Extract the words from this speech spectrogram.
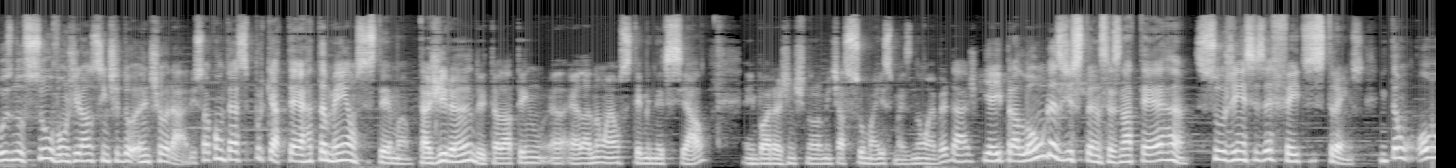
Os no sul vão girar no sentido anti-horário. Isso acontece porque a Terra também é um sistema, está girando, então ela, tem, ela não é um sistema inercial embora a gente normalmente assuma isso, mas não é verdade. E aí, para longas distâncias na Terra, surgem esses efeitos estranhos. Então, ou,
